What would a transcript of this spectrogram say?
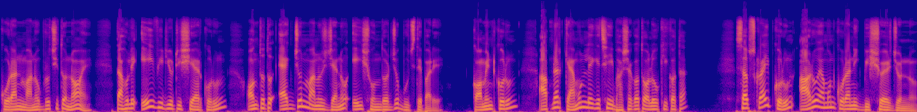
কোরআন মানবরচিত নয়, তাহলে এই ভিডিওটি শেয়ার করুন, অন্তত একজন মানুষ যেন এই সৌন্দর্য বুঝতে পারে। কমেন্ট করুন, আপনার কেমন লেগেছে এই ভাষাগত অলৌকিকতা? সাবস্ক্রাইব করুন আরও এমন কোরআনিক বিস্ময়ের জন্য।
